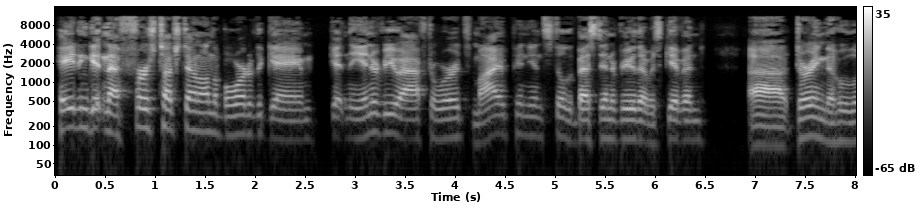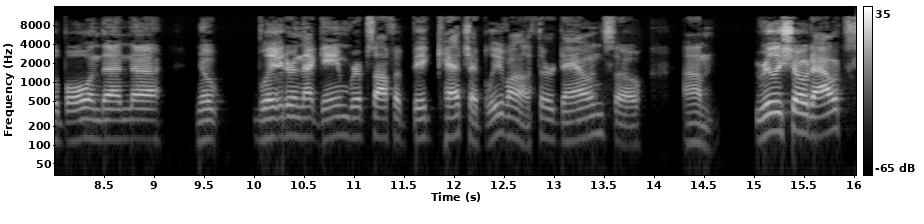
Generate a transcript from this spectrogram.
Hayden getting that first touchdown on the board of the game, getting the interview afterwards. My opinion, still the best interview that was given uh, during the Hula Bowl. And then, uh, you know, later in that game, rips off a big catch, I believe, on a third down. So, um, really showed out.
